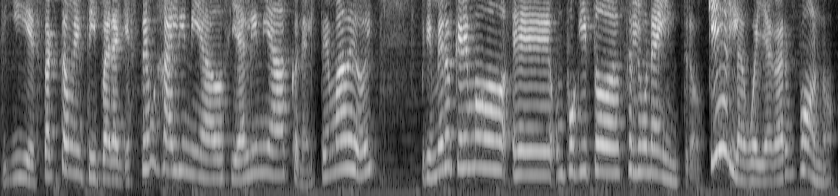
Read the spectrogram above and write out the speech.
Sí, exactamente. Y para que estemos alineados y alineadas con el tema de hoy, Primero queremos eh, un poquito hacerle una intro. ¿Qué es la huella carbono?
